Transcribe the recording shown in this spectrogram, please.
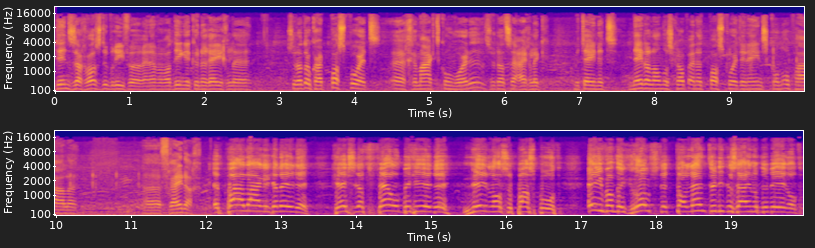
Dinsdag was de brief er en hebben we wat dingen kunnen regelen zodat ook haar paspoort uh, gemaakt kon worden. Zodat ze eigenlijk meteen het Nederlanderschap en het paspoort ineens kon ophalen uh, vrijdag. Een paar dagen geleden ze dat felbegeerde Nederlandse paspoort. Een van de grootste talenten die er zijn op de wereld.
